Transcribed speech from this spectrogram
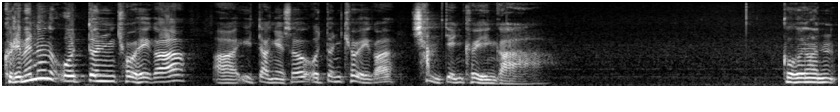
그러면 어떤 교회가 아, 이 땅에서 어떤 교회가 참된 교회인가? 그거는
